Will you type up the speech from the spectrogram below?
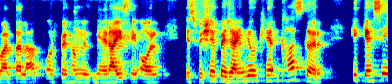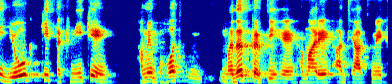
वार्तालाप, और फिर हम गहराई से और इस विषय पे जाएँगे, और खासकर कि कैसे योग की तकनीकें हमें बहुत मदद करती है हमारे आध्यात्मिक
